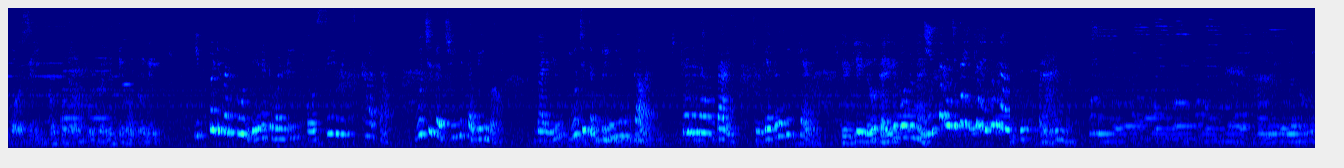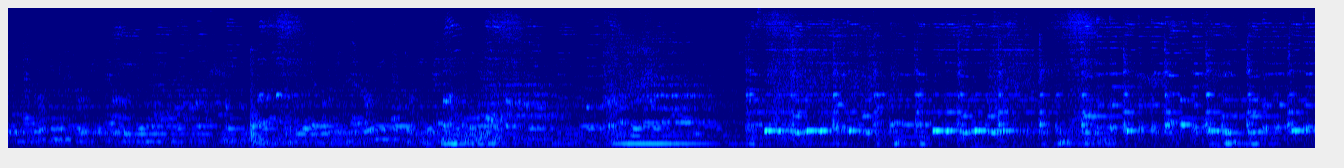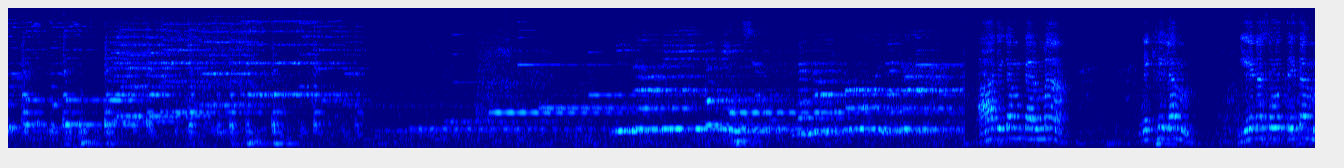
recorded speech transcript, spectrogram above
Policy గొప్పతనాలకు వెనక్కి ఉంటుంది. ఇప్పటి వరకు లేనటువంటి ఓ సేవింగ్స్ ఖాతా ఉచిత జీవిత బీమా మరియు ఉచిత premium card Canara bank together we can. ఇడ్లీలు కరిగిపోతున్నాయి. निखिलम ये न श्रोत्रितम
